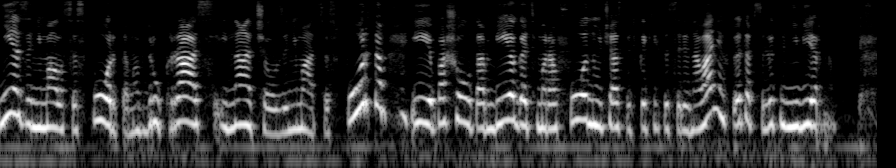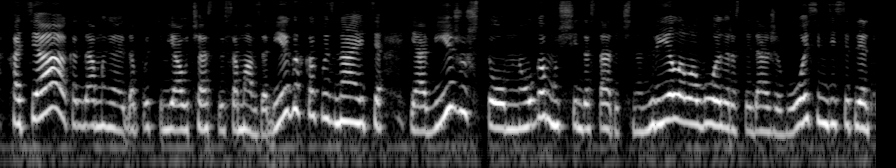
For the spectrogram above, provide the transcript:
не занимался спортом и вдруг раз и начал заниматься спортом и пошел там бегать, марафоны, участвовать в каких-то соревнованиях, то это абсолютно неверно. Хотя, когда мы, допустим, я участвую сама в забегах, как вы знаете, я вижу, что много мужчин достаточно зрелого возраста и даже 80 лет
